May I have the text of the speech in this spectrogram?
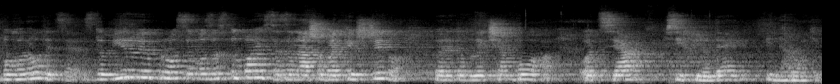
Богородице, з довірою просимо, заступайся за нашу батьківщину перед обличчям Бога, Отця всіх людей і народів.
